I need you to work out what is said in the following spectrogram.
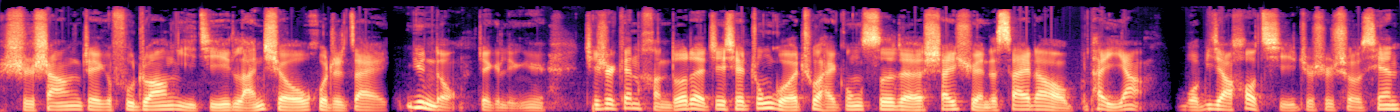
时尚、这个服装以及篮球或者在运动这个领域，其实跟很多的这些中国出海公司的筛选的赛道不太一样。我比较好奇，就是首先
